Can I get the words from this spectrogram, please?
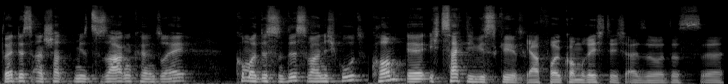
du hättest anstatt mir zu sagen können, so, ey, guck mal, das und das war nicht gut. Komm, äh, ich zeig dir, wie es geht. Ja, vollkommen richtig. Also das, äh,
